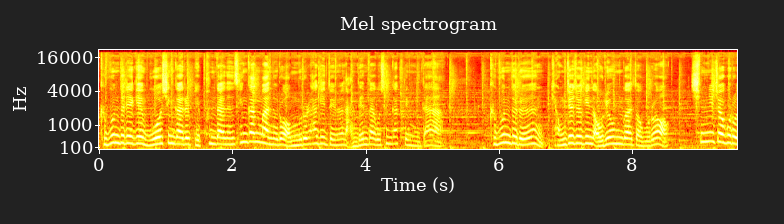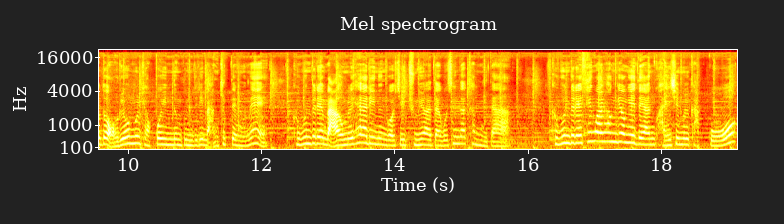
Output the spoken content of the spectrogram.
그분들에게 무엇인가를 베푼다는 생각만으로 업무를 하게 되면 안 된다고 생각됩니다. 그분들은 경제적인 어려움과 더불어 심리적으로도 어려움을 겪고 있는 분들이 많기 때문에 그분들의 마음을 헤아리는 것이 중요하다고 생각합니다. 그분들의 생활 환경에 대한 관심을 갖고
